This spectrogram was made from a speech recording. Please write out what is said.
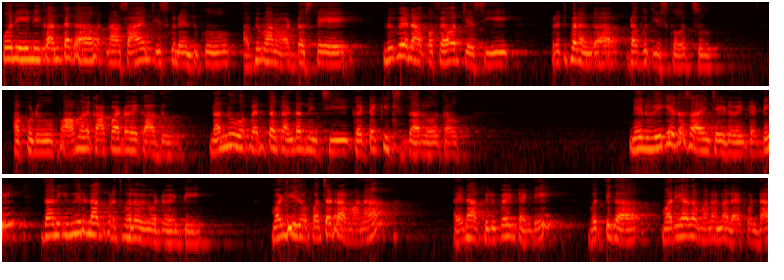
పోనీ నీకు అంతగా నా సాయం తీసుకునేందుకు అభిమానం అడ్డొస్తే నువ్వే నాకు ఫేవర్ చేసి ప్రతిఫలంగా డబ్బు తీసుకోవచ్చు. అప్పుడు బామను కాపాడమే కాదు నన్ను ఓ పెద్ద గండర్ నుంచి గట్టెక్కించిన దాని అవుతావు. నేను మీకేదో సాయం చేయడం ఏంటండి? దానికి మీరు నాకు ప్రతిఫలం ఇవ్వడం ఏంటి? మళ్ళీ ఇది కొత్త డ్రామానా అయినా పిలిపేంటండి బొత్తిగా మర్యాద మనన్న లేకుండా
